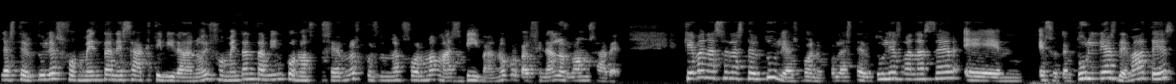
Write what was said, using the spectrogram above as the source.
las tertulias fomentan esa actividad, ¿no? Y fomentan también conocernos pues de una forma más viva, ¿no? Porque al final nos vamos a ver. ¿Qué van a ser las tertulias? Bueno, pues las tertulias van a ser eh, eso, tertulias, debates.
